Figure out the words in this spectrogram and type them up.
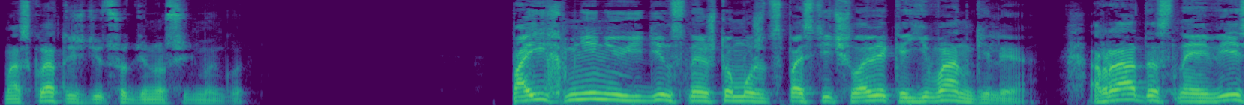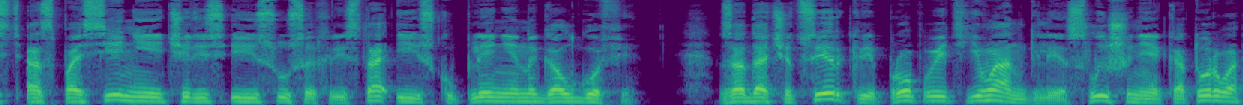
Москва, 1997 год. По их мнению, единственное, что может спасти человека – Евангелие. Радостная весть о спасении через Иисуса Христа и искупление на Голгофе. Задача церкви – проповедь Евангелия, слышание которого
